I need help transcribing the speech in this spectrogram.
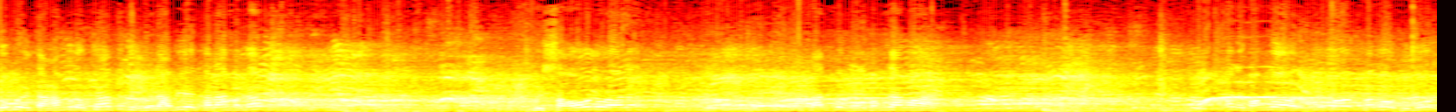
số 18 của Đồng Tháp tiếp tục là đá biên à đá phản góc. 16 nữa đấy. Đan Phượng lấy bóng ra ngoài. Bắt được bóng rồi. Rất tốt phát hộ thủ môn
